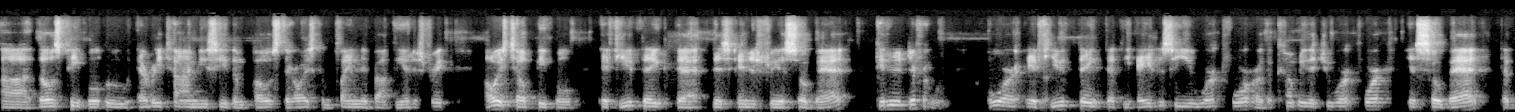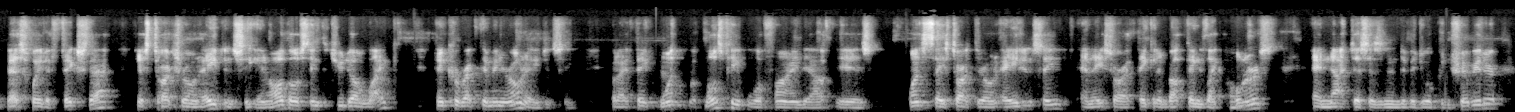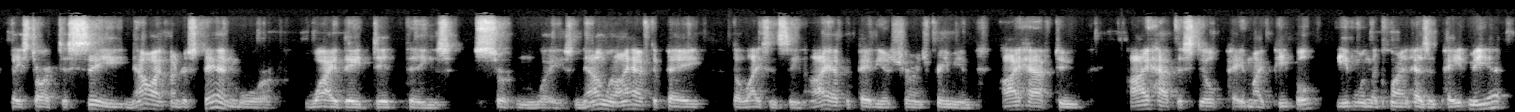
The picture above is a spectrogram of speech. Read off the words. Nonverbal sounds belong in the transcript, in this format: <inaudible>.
Uh, those people who every time you see them post, they're always complaining about the industry. I always tell people if you think that this industry is so bad, get in a different one. Or if you think that the agency you work for or the company that you work for is so bad, the best way to fix that is start your own agency. And all those things that you don't like, then correct them in your own agency. But I think what most people will find out is once they start their own agency and they start thinking about things like owners and not just as an individual contributor, they start to see now I understand more why they did things certain ways. Now, when I have to pay the licensing. I have to pay the insurance premium. I have to I have to still pay my people even when the client hasn't paid me yet.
